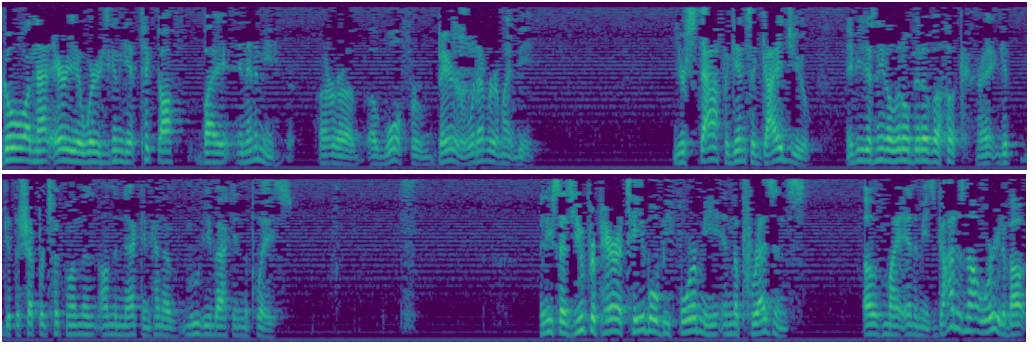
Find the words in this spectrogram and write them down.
go on that area where he's going to get picked off by an enemy or a, a wolf or bear or whatever it might be. Your staff, again, to guide you. Maybe you just need a little bit of a hook, right? Get get the shepherd's hook on the on the neck and kind of move you back into place. Then he says, "You prepare a table before me in the presence of my enemies. God is not worried about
